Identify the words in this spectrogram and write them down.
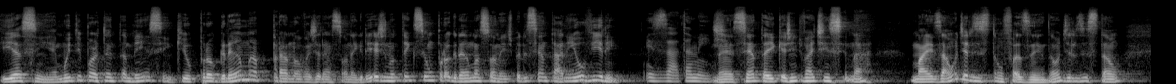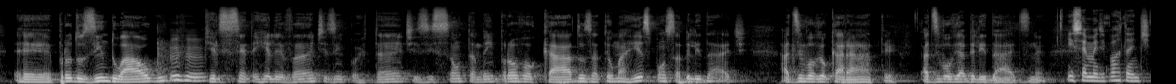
E assim, é muito importante também assim que o programa para a nova geração na igreja não tem que ser um programa somente para eles sentarem e ouvirem. Exatamente. Né? Senta aí que a gente vai te ensinar. Mas aonde eles estão fazendo, aonde eles estão é, produzindo algo uhum. que eles se sentem relevantes, importantes e são também provocados a ter uma responsabilidade a desenvolver o caráter, a desenvolver habilidades, né? Isso é muito importante.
